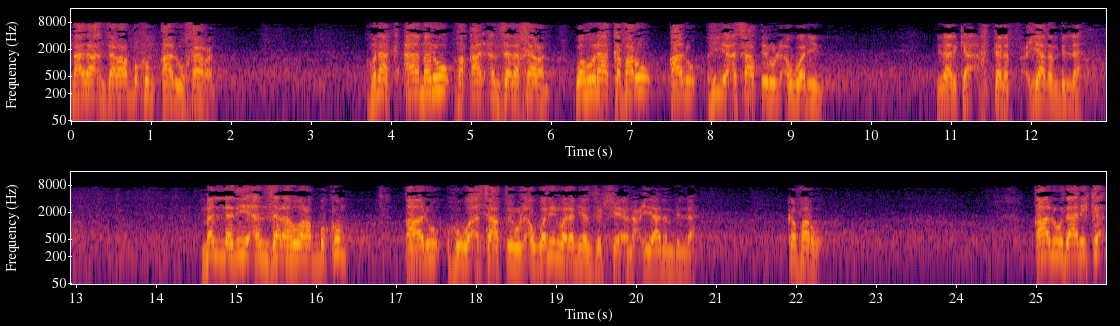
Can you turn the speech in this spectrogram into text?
ما لا أنزل ربكم؟ قالوا خيرا. هناك آمنوا فقال أنزل خيرا. وهناك كفروا قالوا هي أساطير الأولين. لذلك اختلف عياذا بالله. ما الذي أنزله ربكم؟ قالوا هو أساطير الأولين ولم ينزل شيئا عياذا بالله. كفروا. قالوا ذلك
